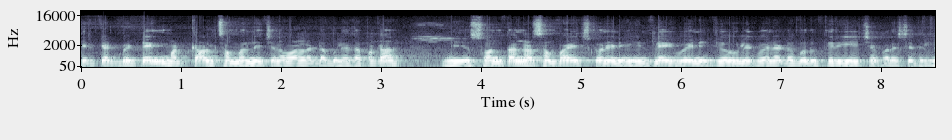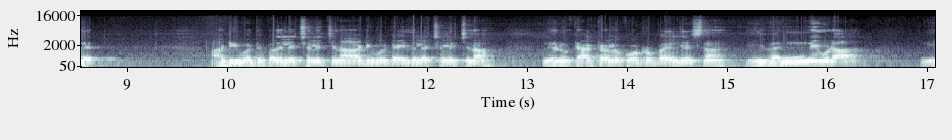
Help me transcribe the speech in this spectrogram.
క్రికెట్ బెట్టింగ్ మట్కాలకు సంబంధించిన వాళ్ళ డబ్బులే తప్పక నీ సొంతంగా సంపాదించుకొని నీ ఇంట్లోకి పోయి నీ జోబులకి పోయిన డబ్బును తిరిగి ఇచ్చే పరిస్థితి లేదు. ఆటికి పోతే పది లక్షలు ఇచ్చినా ఆటికి పోతే ఐదు లక్షలు ఇచ్చినా నేను ట్రాక్టర్లో కోటి రూపాయలు చేసిన ఇవన్నీ కూడా నీ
